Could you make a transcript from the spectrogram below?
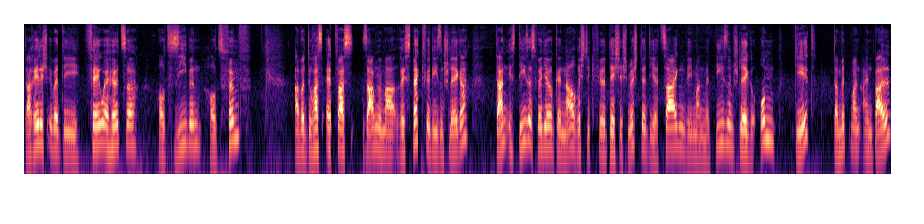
da rede ich über die Fairway Hölzer Holz 7, Holz 5. Aber du hast etwas, sagen wir mal, Respekt für diesen Schläger, dann ist dieses Video genau richtig für dich. Ich möchte dir zeigen, wie man mit diesem Schläger umgeht, damit man einen Ball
